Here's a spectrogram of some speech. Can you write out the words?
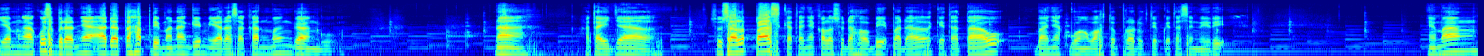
ia mengaku sebenarnya ada tahap di mana game ia rasakan mengganggu. Nah, kata Ijal, susah lepas katanya kalau sudah hobi padahal kita tahu banyak buang waktu produktif kita sendiri. Memang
